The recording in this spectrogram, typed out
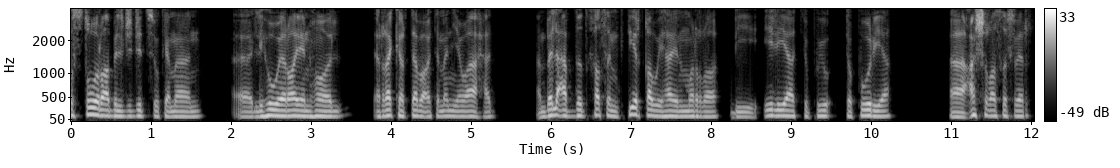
أسطورة بالجوجيتسو كمان أه اللي هو راين هول ال record تبعه 8 1 عم بلعب ضد خصم كتير قوي هاي المرة بإيليا توبوريا 10 0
